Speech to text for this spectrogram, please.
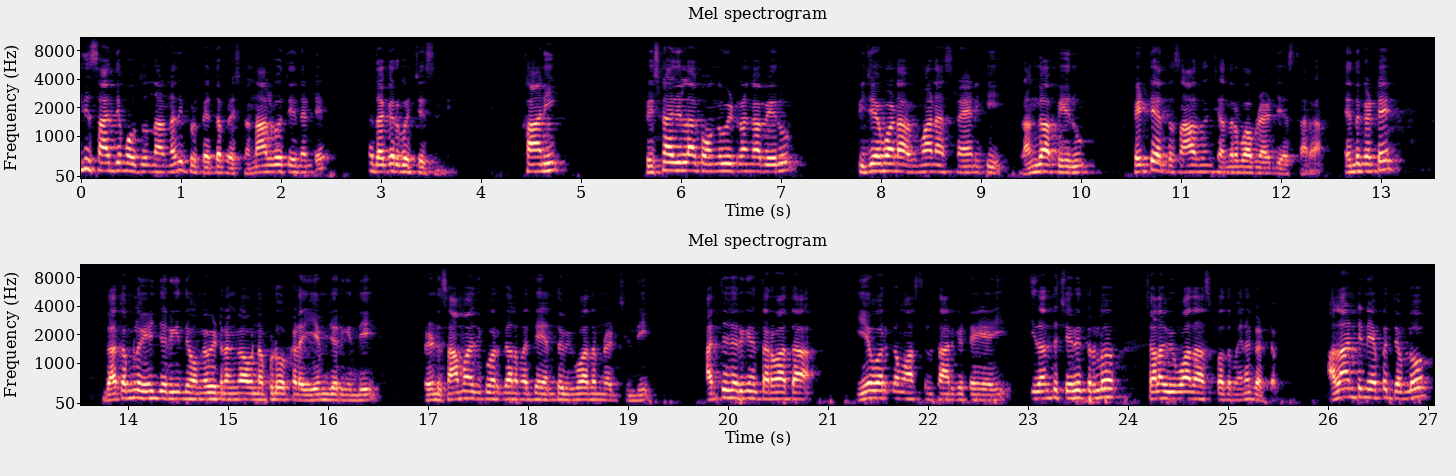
ఇది సాధ్యమవుతుందా అన్నది ఇప్పుడు పెద్ద ప్రశ్న. నాలుగోది ఏంటంటే దగ్గరకు వచ్చేసింది. కానీ కృష్ణా జిల్లాకు వంగవీటి రంగా పేరు విజయవాడ విమానాశ్రయానికి రంగా పేరు పెట్టే అంత సాహసం చంద్రబాబు నాయుడు చేస్తారా? ఎందుకంటే గతంలో ఏం జరిగింది? వంగవీటి రంగా ఉన్నప్పుడు అక్కడ ఏం జరిగింది? రెండు సామాజిక వర్గాల మధ్య ఎంత వివాదం నడిచింది? హత్య జరిగిన తర్వాత ఏ వర్గం ఆస్తులు టార్గెట్ అయ్యాయి? ఇదంతా చరిత్రలో చాలా వివాదాస్పదమైన ఘట్టం. అలాంటి నేపథ్యంలో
